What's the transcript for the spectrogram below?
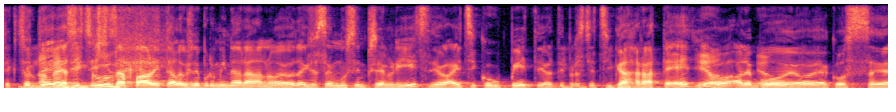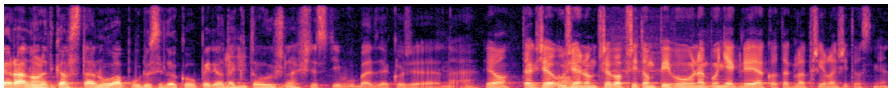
tak co teď, já si chci ještě zapálit, ale už nebudu mít na ráno, jo, takže se musím převlíct, jo, a jít si koupit, jo, ty prostě cigára teď, jo, Jo, anebo jo. jo. jako se ráno hnedka vstanu a půjdu si to koupit, jo, tak to už naštěstí vůbec, jakože ne. Jo, takže No. už jenom třeba při tom pivu nebo někdy jako takhle příležitostně.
